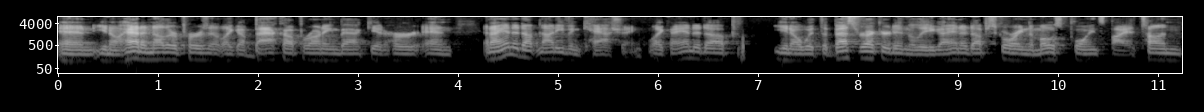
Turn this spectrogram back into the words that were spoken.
and, you know, had another person, like a backup running back, get hurt. And, and I ended up not even cashing. Like I ended up you know, with the best record in the league, I ended up scoring the most points by a ton.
